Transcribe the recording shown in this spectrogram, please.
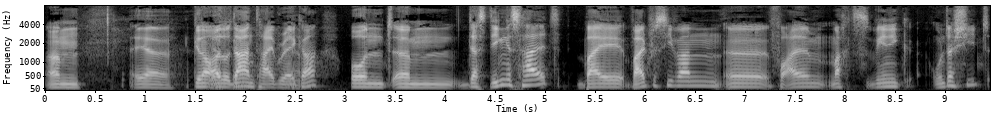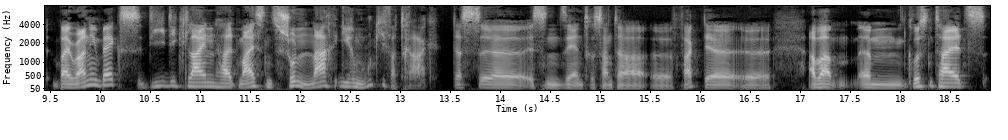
ähm, ja. Genau, ja, also klar. da ein Tiebreaker. Ja. Und ähm, das Ding ist halt, bei Wide Receivern äh, vor allem macht's wenig Unterschied. Bei Running Backs, die die Kleinen halt meistens schon nach ihrem Rookie-Vertrag. Das äh, ist ein sehr interessanter äh, Fakt. Der, äh, aber ähm, größtenteils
